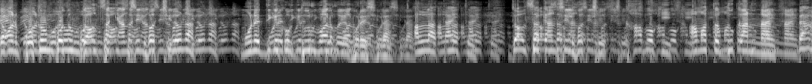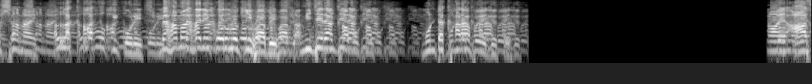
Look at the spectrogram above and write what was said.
যখন প্রথম প্রথম জলসা ক্যান্সেল হচ্ছিল না, মনের দিকে খুব দুর্বল হয়ে পড়েছিল আল্লাহ, তাই তো। জলসা ক্যান্সেল হচ্ছে, খাব কি? আমার তো দোকান নাই, ব্যবসা নাই। আল্লাহ, খাব কি করে? মেহমানদারি করব কীভাবে? নিজেরা খাব মনটা খারাপ হয়ে যেত। নয়, আজ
